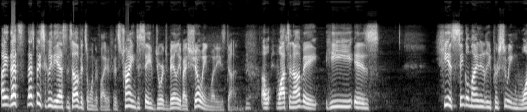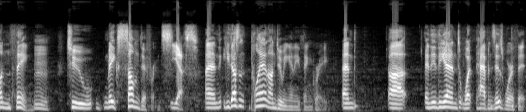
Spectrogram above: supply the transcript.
I mean, that's that's basically the essence of It's a Wonderful Life. It's trying to save George Bailey by showing what he's done. Uh, Watanabe, he is. He is single-mindedly pursuing one thing Mm. to make some difference Yes. and he doesn't plan on doing anything great. And uh, and in the end, what happens is worth it.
